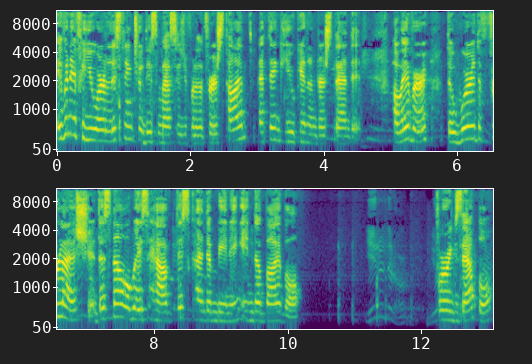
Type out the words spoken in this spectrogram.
Even if you are listening to this message for the first time, I think you can understand it. However, the word flesh does not always have this kind of meaning in the Bible. For example,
